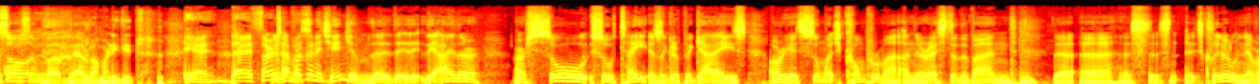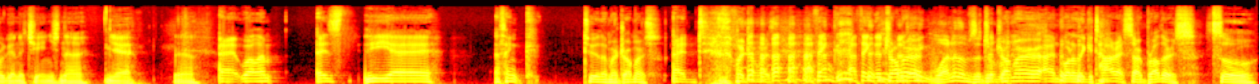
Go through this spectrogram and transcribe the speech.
So awesome, but better drummer needed. yeah, the third They're time. never going to change him. They, they, they either are so so tight as a group of guys, or he has so much compromise on the rest of the band that uh, it's, it's it's clearly never going to change now. Yeah, Yeah. Uh, well, um, is the uh, I think two of them are drummers. Uh, two of them are drummers. I think I think the drummer. one of them's a the drummer and one of the guitarists are brothers, so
